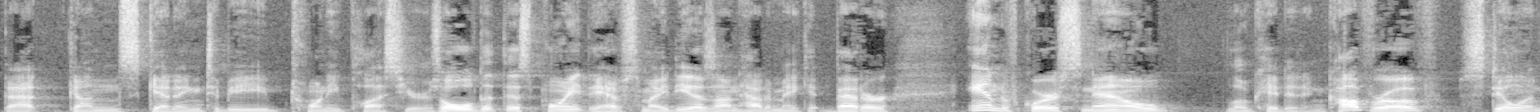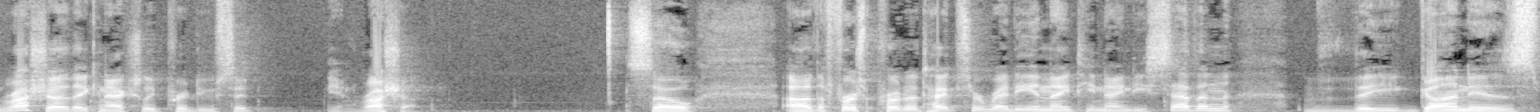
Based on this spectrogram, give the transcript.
That gun's getting to be 20 plus years old at this point. They have some ideas on how to make it better. And of course, now located in Kovrov, still in Russia, they can actually produce it in Russia. So uh, the first prototypes are ready in 1997. The gun is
